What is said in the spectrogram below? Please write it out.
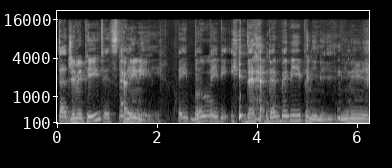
Dead- Jimmy P. Panini. baby, baby, Boo. baby. Dead, dead baby panini. Nini,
